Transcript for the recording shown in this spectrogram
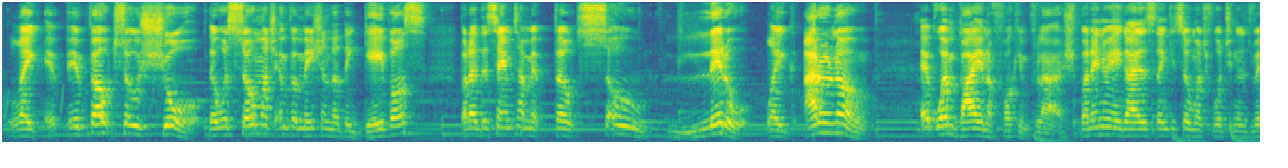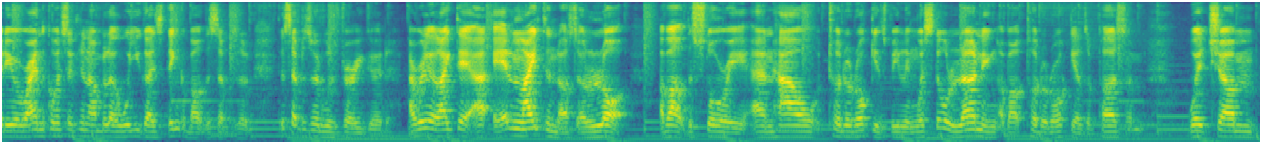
like it, it felt so short. There was so much information that they gave us, but at the same time it felt so little. Like I don't know it went by in a fucking flash. But anyway, guys, thank you so much for watching this video. Write in the comment section down below what you guys think about this episode. This episode was very good. I really liked it. It enlightened us a lot about the story and how Todoroki is feeling. We're still learning about Todoroki as a person, which um,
